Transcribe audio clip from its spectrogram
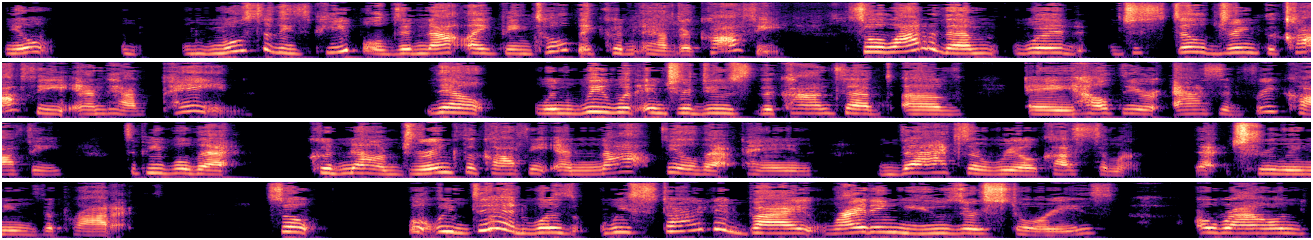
you know most of these people did not like being told they couldn't have their coffee. So a lot of them would just still drink the coffee and have pain. Now, when we would introduce the concept of a healthier acid-free coffee to people that could now drink the coffee and not feel that pain, that's a real customer that truly needs the product. So what we did was we started by writing user stories around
